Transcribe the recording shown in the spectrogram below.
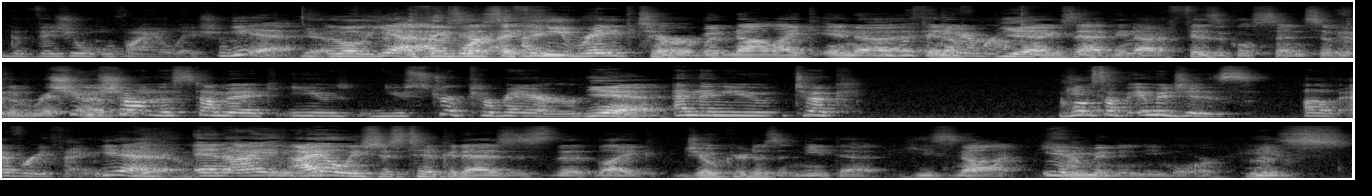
the visual violation. Yeah. Yeah. Well, yeah. I I, think was gonna we're- say I he raped her, but not like in a With the in a camera. yeah, exactly, not a physical sense of the rape. She was shot in the stomach. You you stripped her bare, Yeah. and then you took close up images of everything. Yeah. Yeah. And I Yeah. I always just took it as is that like Joker doesn't need that. He's not Yeah. human anymore. Yeah. He's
